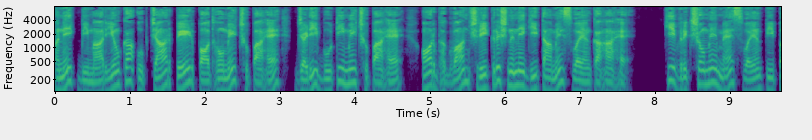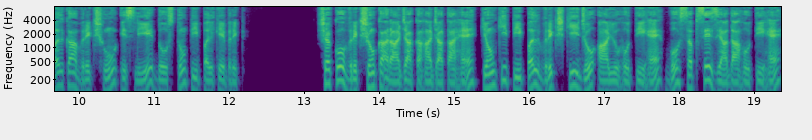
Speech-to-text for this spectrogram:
अनेक बीमारियों का उपचार पेड़ पौधों में छुपा है, जड़ी बूटी में छुपा है और भगवान श्री कृष्ण ने गीता में स्वयं कहा है कि वृक्षों में मैं स्वयं पीपल का वृक्ष हूँ, इसलिए दोस्तों, पीपल के वृक्ष शको वृक्षों का राजा कहा जाता है, क्योंकि पीपल वृक्ष की जो आयु होती है, वो सबसे ज़्यादा होती है,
